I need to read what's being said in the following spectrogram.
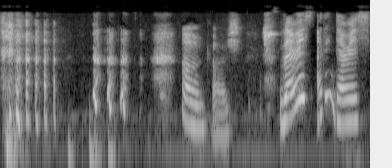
oh gosh, there is. I think there is.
